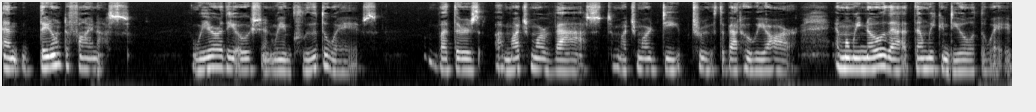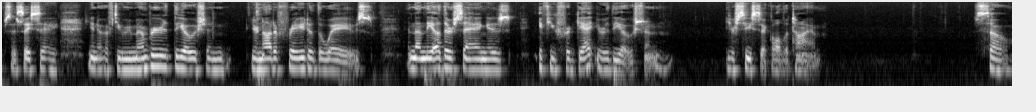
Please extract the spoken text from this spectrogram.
and they don't define us. We are the ocean, we include the waves, but there's a much more vast, much more deep truth about who we are. And when we know that, then we can deal with the waves. As they say, you know, if you remember the ocean, you're not afraid of the waves. And then the other saying is, if you forget you're the ocean, you're seasick all the time. So,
